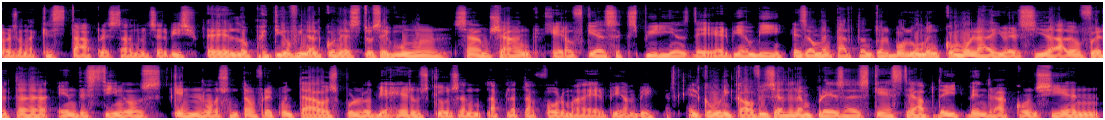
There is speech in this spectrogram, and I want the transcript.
persona que está prestando el servicio. El objetivo final con esto, según Sam Shank, Head of Guest Experience de Airbnb, es aumentar tanto el volumen como la diversidad de oferta en destinos que no son tan frecuentados por los viajeros que usan la plataforma de Airbnb. El comunicado oficial de la empresa es que este update vendrá con 100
